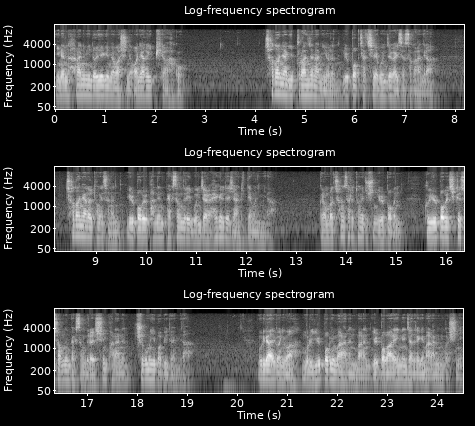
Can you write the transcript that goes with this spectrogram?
이는 하나님이 너희에게 명하신 언약의 피라 하고 첫 언약이 불완전한 이유는 율법 자체에 문제가 있어서가 아니라 첫 언약을 통해서는 율법을 받는 백성들의 문제가 해결되지 않기 때문입니다. 그러므로 천사를 통해 주신 율법은 그 율법을 지킬 수 없는 백성들을 심판하는 죽음의 법이 됩니다. 우리가 알거니와 무릇 율법이 말하는 말은 율법 아래 있는 자들에게 말하는 것이니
